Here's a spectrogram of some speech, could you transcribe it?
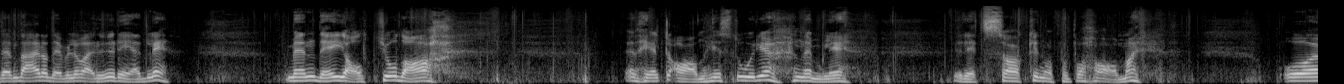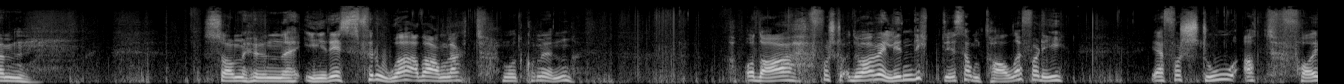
hvem det er, og det ville være uredelig. Men det gjaldt jo da en helt annen historie, nemlig rettssaken oppe på Hamar. Og som hun Iris Froa hadde anlagt mot kommunen. Og da forstod, Det var en veldig nyttig samtale, fordi jeg forsto at for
